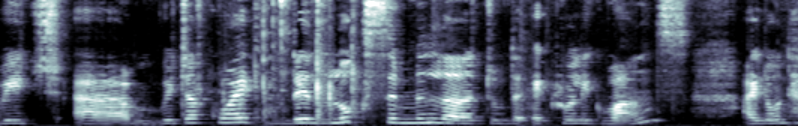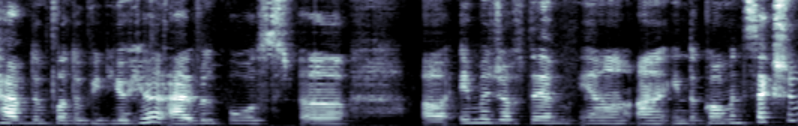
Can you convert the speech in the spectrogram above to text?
which um, which are quite they look similar to the acrylic ones. I don't have them for the video here. I will post a, a image of them in, uh, in the comment section.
